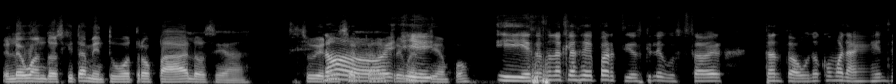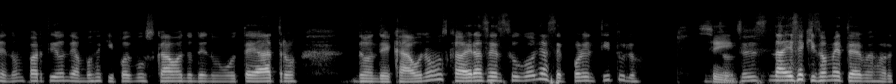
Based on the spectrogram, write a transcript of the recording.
El Lewandowski también tuvo otro palo, o sea, estuvieron cerca en el primer y, tiempo. y esa es una clase de partidos que le gusta ver tanto a uno como a la gente, ¿no? Un partido donde ambos equipos buscaban, donde no hubo teatro, donde cada uno buscaba era hacer su gol y hacer por el título. Sí. Entonces, nadie se quiso meter, mejor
